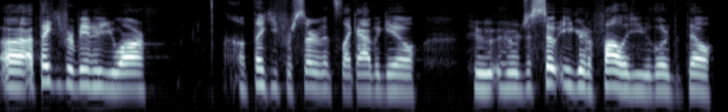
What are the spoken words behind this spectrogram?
uh, I thank you for being who you are. Uh, thank you for servants like Abigail, who who are just so eager to follow you, Lord, that they'll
